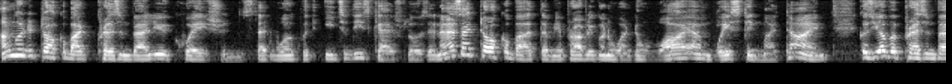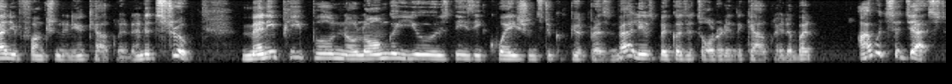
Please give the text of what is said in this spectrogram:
I'm going to talk about present value equations that work with each of these cash flows. And as I talk about them, you're probably going to wonder why I'm wasting my time because you have a present value function in your calculator. And it's true. Many people no longer use these equations to compute present values because it's already in the calculator. But I would suggest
